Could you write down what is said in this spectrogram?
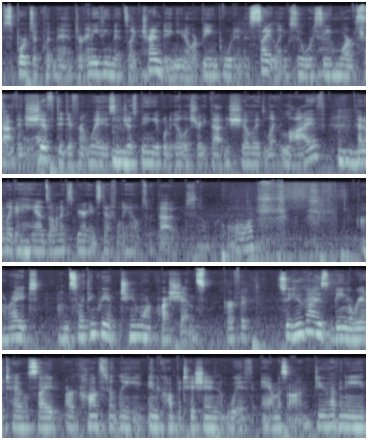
sports equipment or anything that's like trending, you know, or being pulled in as site links. So we're seeing more of traffic shift to different ways. So just being able to illustrate that and show it like live, kind of like a hands-on experience, definitely helps with that. So cool. All right. Um, so I think we have two more questions. Perfect. So you guys, being a retail site, are constantly in competition with Amazon. Do you have any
